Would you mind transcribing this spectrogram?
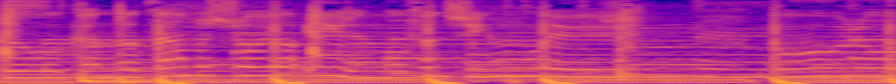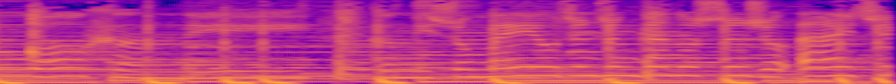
可我看到他们说有一点模范情侣，不如我和你。可你说没有真正感同身受爱情，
